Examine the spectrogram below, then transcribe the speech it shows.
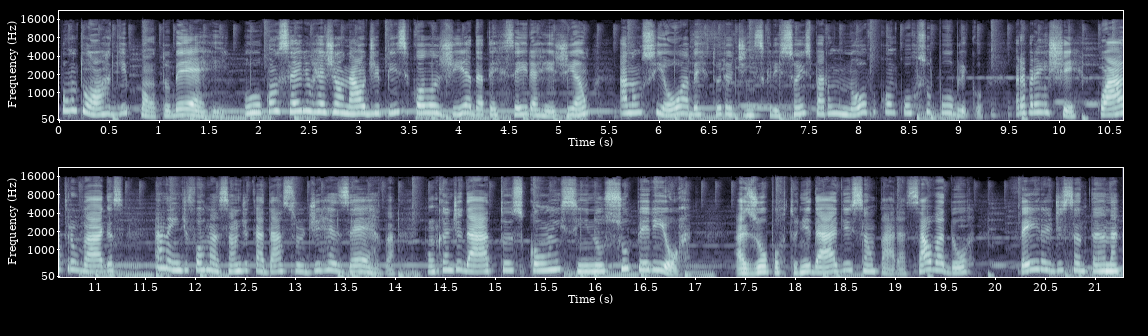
www.institutoaocp.org.br. O Conselho Regional de Psicologia da Terceira Região anunciou a abertura de inscrições para um novo concurso público para preencher quatro vagas, além de formação de cadastro de reserva com candidatos com ensino superior. As oportunidades são para Salvador, Feira de Santana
